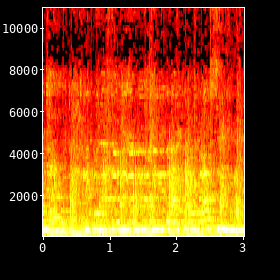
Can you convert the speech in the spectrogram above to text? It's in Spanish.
extrañas, que por esta vida, mira.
